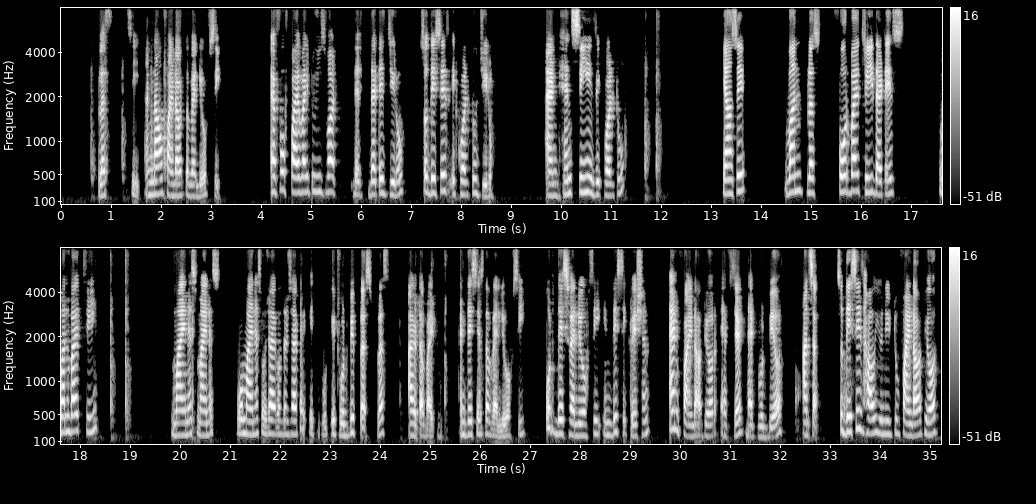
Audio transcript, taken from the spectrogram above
plus c and now find out the value of c f of five by two is what that is zero so this is equal to zero and hence c is equal to यहाँ से 1 plus 4 by 3 that is 1 by 3 minus minus वो minus हो जाएगा उधर जाकर it it would iota by 2 and this is the value of c. Put this value of c in this equation and find out your fz that would be your answer. So this is how you need to find out your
